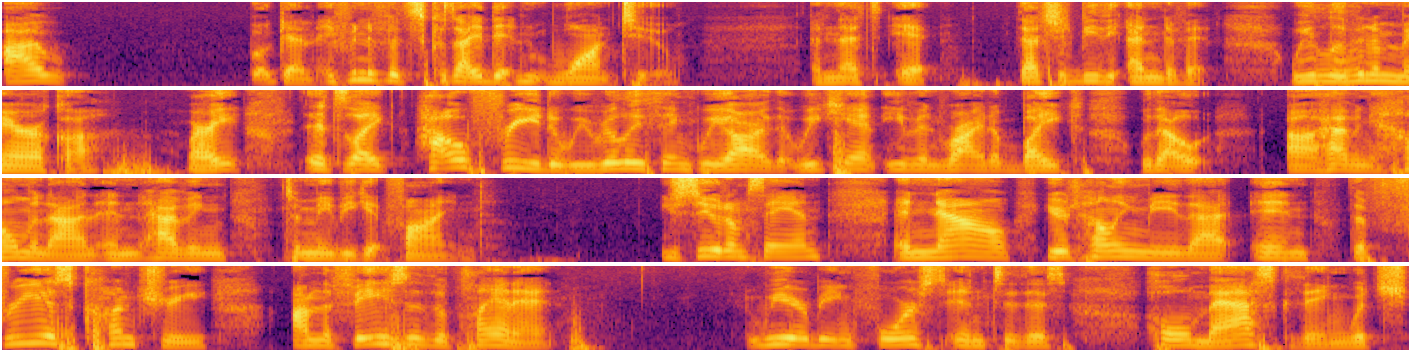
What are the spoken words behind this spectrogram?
I, again, even if it's because I didn't want to, and that's it. That should be the end of it. We live in America, right? It's like, how free do we really think we are that we can't even ride a bike without uh, having a helmet on and having to maybe get fined? You see what I'm saying? And now you're telling me that in the freest country on the face of the planet, we are being forced into this whole mask thing, which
